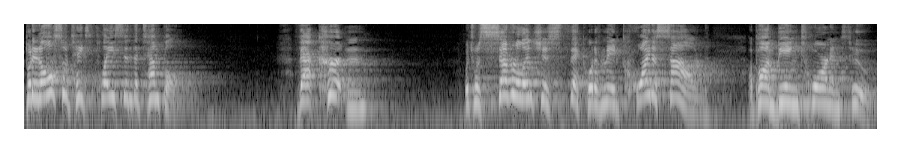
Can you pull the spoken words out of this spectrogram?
but it also takes place in the temple. That curtain, which was several inches thick, would have made quite a sound upon being torn in two.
